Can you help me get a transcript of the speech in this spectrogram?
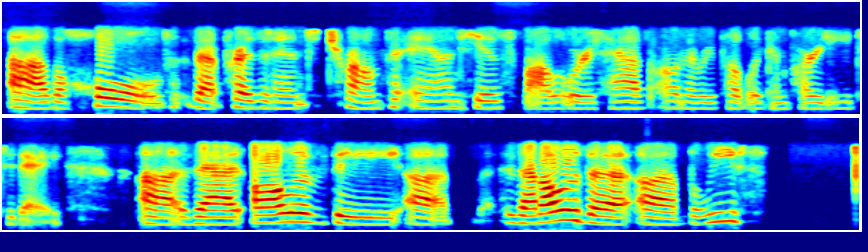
uh, the hold that President Trump and his followers have on the Republican Party today. Uh, that all of the uh, that all of the uh, beliefs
